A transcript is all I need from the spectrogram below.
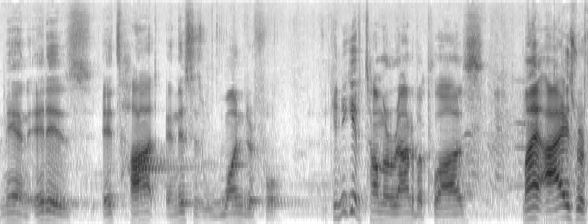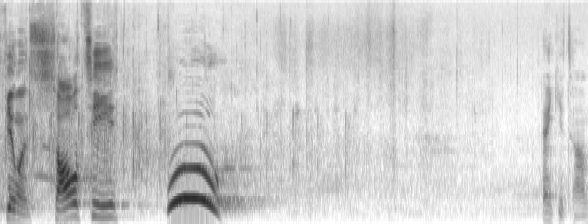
Man, it is, it's hot and this is wonderful. Can you give Tom a round of applause? My eyes were feeling salty. Woo! Thank you, Tom.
